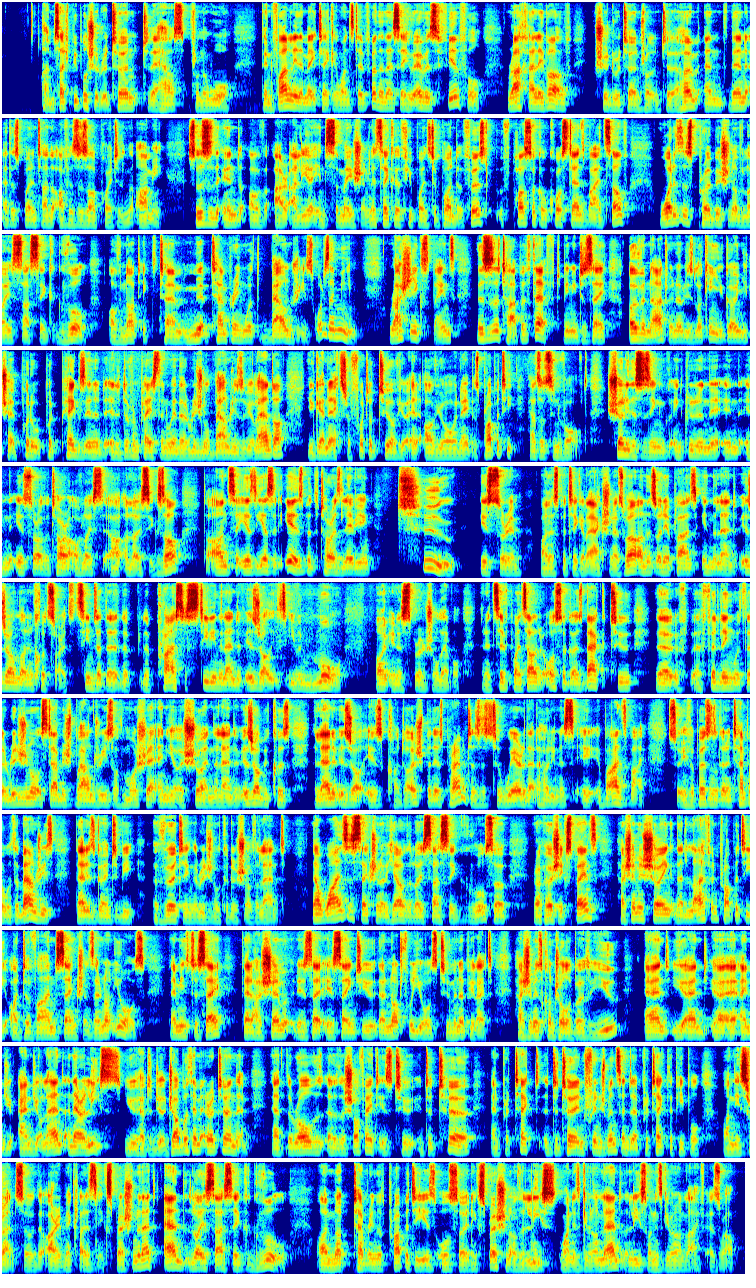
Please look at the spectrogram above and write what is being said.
Um, such people should return to their house from the war. Then finally, they may take it one step further and they say, whoever is fearful, Rach Alevav, should return from, to their home. And then at this point in time, the officers are appointed in the army. So this is the end of our aliyah in summation. Let's take a few points to ponder. First, Pasuk, of course, stands by itself. What is this prohibition of loy sasik gvul, of not tam- tampering with boundaries? What does that mean? Rashi explains this is a type of theft, meaning to say overnight when nobody's looking, you go and you put put pegs in a, in a different place than where the original boundaries of your land are. You get an extra foot or two of your of your neighbor's property. That's what's involved. Surely this is in, included in the in, in the Isra of the Torah of loy uh. The answer is yes, it is, but the Torah is levying two Isurim on this particular action as well, and this only applies in the land of Israel, not in Chutzar. It seems that the, the, the price of stealing the land of Israel is even more on in a spiritual level. Netziv points out it also goes back to the fiddling with the original established boundaries of Moshe and Yehoshua in the land of Israel, because the land of Israel is kadosh, but there's parameters as to where that holiness eh, abides by. So if a person is going to tamper with the boundaries, that is going to be averting the original kadosh of the land. Now, why is this section over here of the Lois Sasik Gvul? So Rav Hirsch explains, Hashem is showing that life and property are divine sanctions. They're not yours. That means to say that Hashem is, is saying to you, they're not for yours to manipulate. Hashem is control of both you and you and uh, and you and your land, and they're a lease. You have to do a job with them and return them. That the role of the shofet is to deter and protect, deter infringements and to protect the people on these fronts. So the Arei Miklat is an expression of that, and Lois Sasik Gvul on not tampering with property is also an expression of the lease one is given on land, and the lease one is given on life as well.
